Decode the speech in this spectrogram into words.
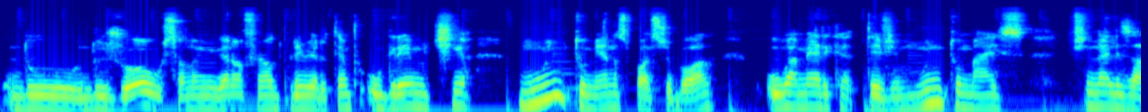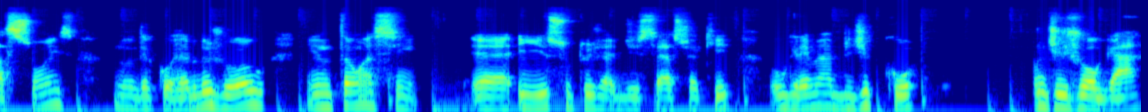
do, do jogo, se eu não me engano, ao final do primeiro tempo, o Grêmio tinha muito menos posse de bola, o América teve muito mais finalizações no decorrer do jogo, então assim, é, e isso tu já disseste aqui, o Grêmio abdicou de jogar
